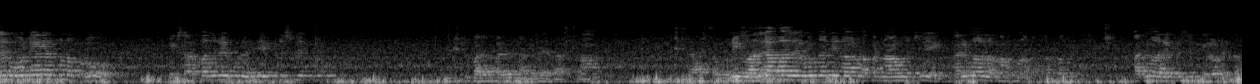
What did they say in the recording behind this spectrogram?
ప్రజలు ఓటు వేయాలనుకున్నప్పుడు మీకు సర్పంచ్ లేకుండా ఎందుకు ఎంపీటీసీ లేకుండా నెక్స్ట్ బలపడేది మనదే రాష్ట్రం. నెక్స్ట్ రాష్ట్రం నీకు ఆదిలాబాద్ ఏముందని నాలుగు అక్కడ నాలుగు వచ్చినాయి. కరీంనగర్లో మాకున్నారు సర్పంచ్. కరీంనగర్ ఎంపీసీకి గెలవలేదా?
